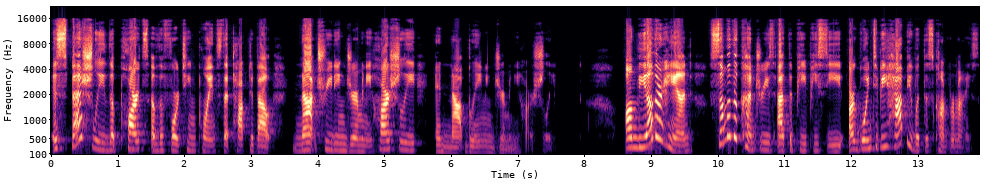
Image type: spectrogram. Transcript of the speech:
especially the parts of the 14 points that talked about not treating Germany harshly and not blaming Germany harshly. On the other hand, some of the countries at the PPC are going to be happy with this compromise.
